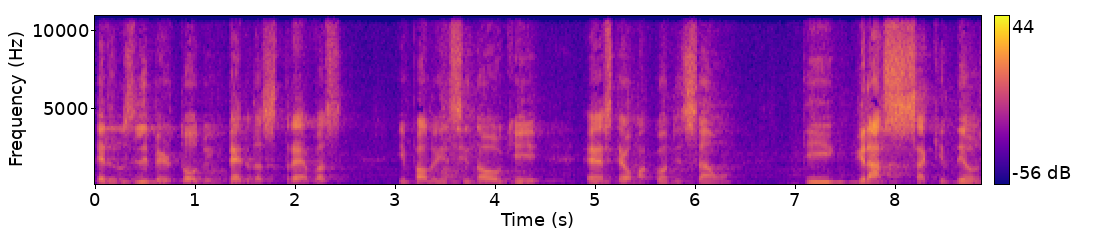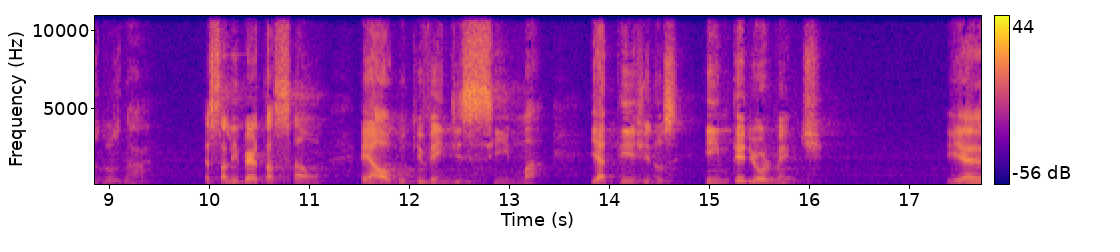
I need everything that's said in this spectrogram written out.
Ele nos libertou do império das trevas e Paulo ensinou que esta é uma condição de graça que Deus nos dá. Essa libertação é algo que vem de cima e atinge-nos interiormente. E é,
